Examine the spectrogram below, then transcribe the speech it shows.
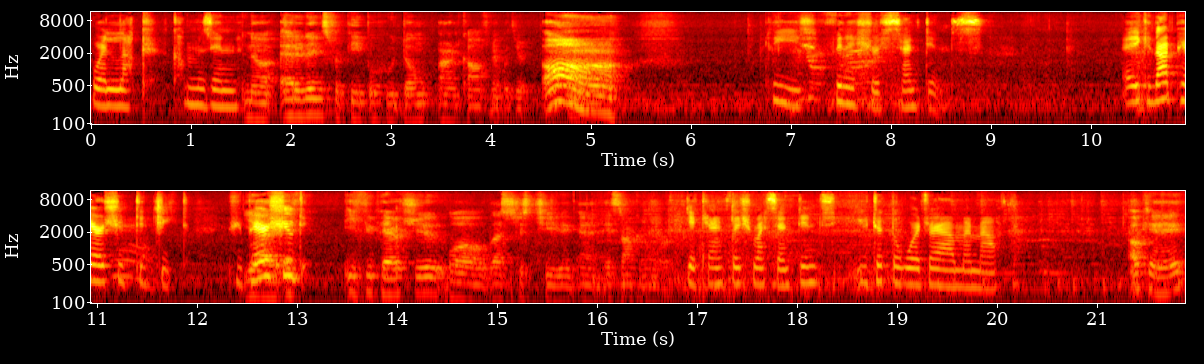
where luck comes in. No, editing's for people who don't aren't confident with your. Oh. Please finish your sentence. And you cannot parachute to cheat. If you Yeah, parachute, If you parachute, well, that's just cheating, and it's not gonna work. you can't finish my sentence. You took the words right out of my mouth. Okay.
